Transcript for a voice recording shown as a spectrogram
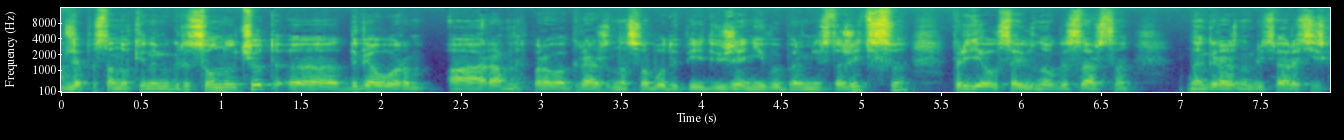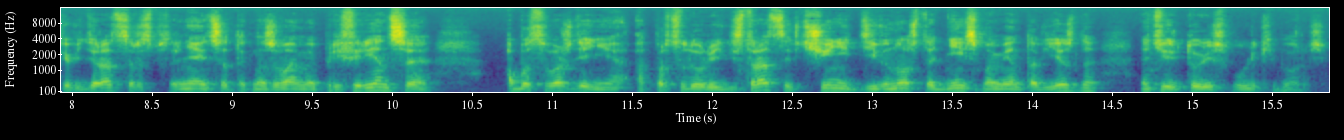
Для постановки на миграционный учет э, договором о равных правах граждан на свободу передвижения и выбор места жительства в пределах союзного государства на граждан Российской Федерации распространяется так называемая преференция об освобождении от процедуры регистрации в течение 90 дней с момента въезда на территорию Республики Беларусь.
